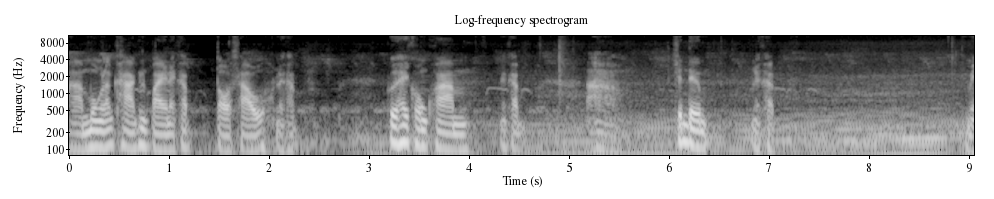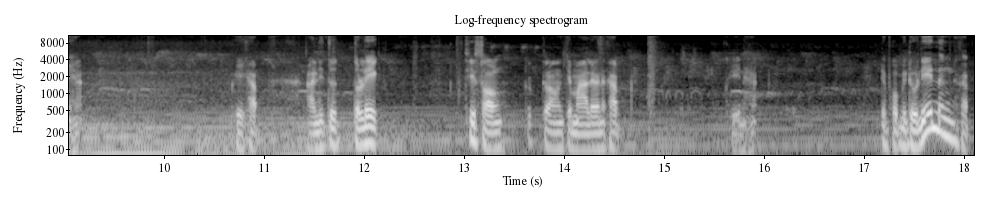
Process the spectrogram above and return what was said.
อ่ามุงหลังคาขึ้นไปนะครับ ต่อเสานะครับ เพื่อให้คงความนะครับอาเช่นเดิมนะครับเห็นไหมฮะโอเคครับ อันนี้ตัวตัวเลข ที่สองก็กำลังจะมาแล้วนะครับโอเคนะฮะเดี๋ยวผมไปดูนิดนึงนะครับ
